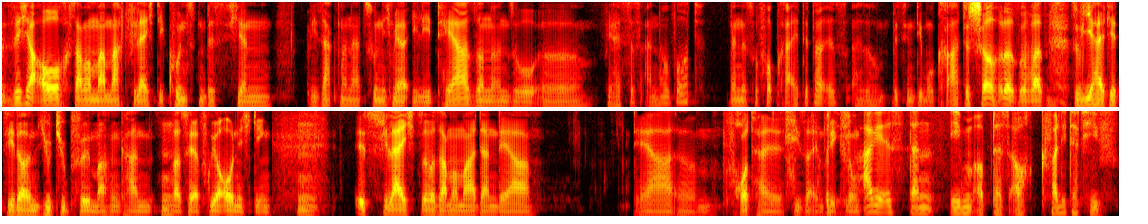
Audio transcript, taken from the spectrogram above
sicher auch, sagen wir mal, macht vielleicht die Kunst ein bisschen, wie sagt man dazu, nicht mehr elitär, sondern so, äh, wie heißt das andere Wort? Wenn es so verbreiteter ist, also ein bisschen demokratischer oder sowas, so wie halt jetzt jeder einen YouTube-Film machen kann, mhm. was ja früher auch nicht ging. Mhm. Ist vielleicht, so sagen wir mal, dann der, der ähm, Vorteil dieser Entwicklung. Aber die Frage ist dann eben, ob das auch qualitativ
